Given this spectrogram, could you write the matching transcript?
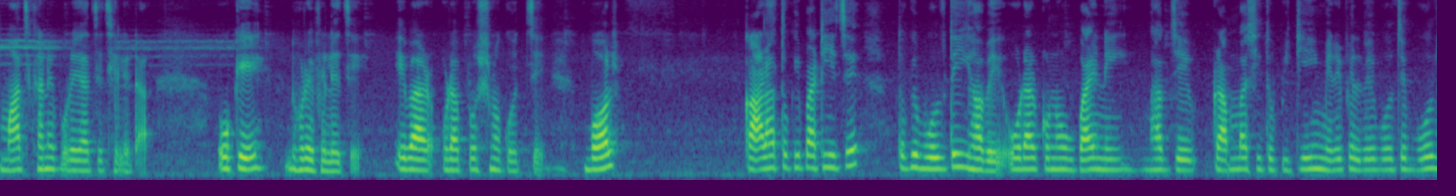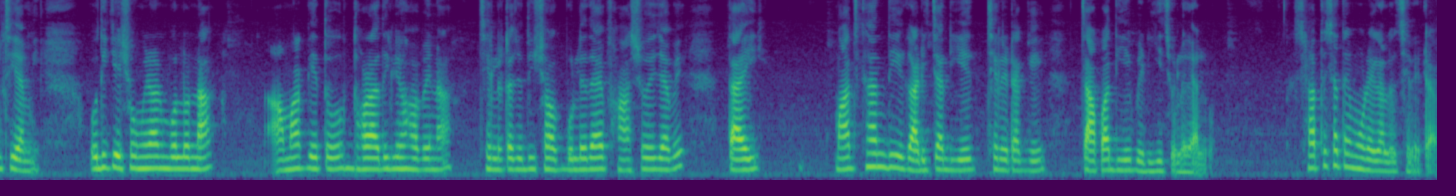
মাঝখানে পড়ে গেছে ছেলেটা। ওকে ধরে ফেলেছে। এবার ওরা প্রশ্ন করছে, বল, কারা তোকে পাঠিয়েছে? তোকে বলতেই হবে, ওর আর কোনো উপায় নেই। ভাবছে গ্রামবাসী তো পিটিয়েই মেরে ফেলবে বলছে, বলছি আমি। ওদিকে সমীরণ বলল, না আমাকে তো ধরা দিলে হবে না। ছেলেটা যদি সব বলে দেয়, ফাঁস হয়ে যাবে। তাই মাঝখান দিয়ে গাড়ি চালিয়ে ছেলেটাকে চাপা দিয়ে বেরিয়ে চলে গেল। সাথে সাথে মরে গেল ছেলেটা।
